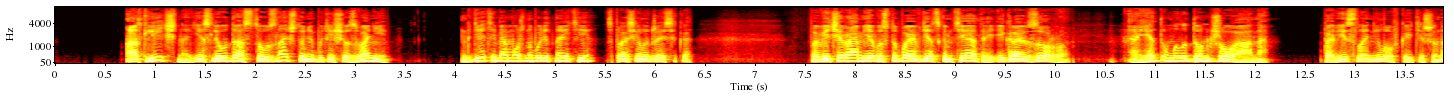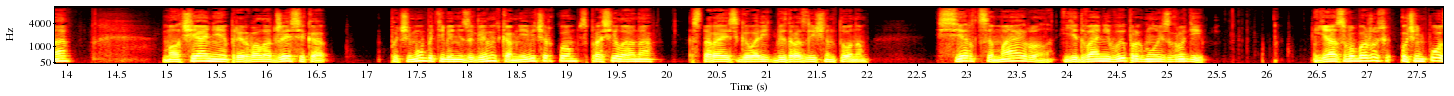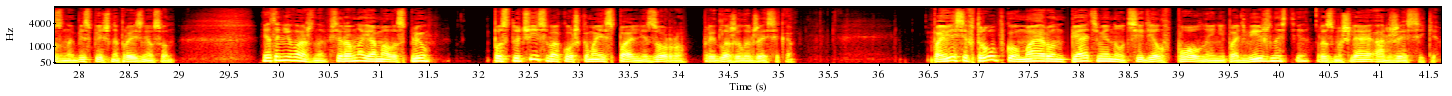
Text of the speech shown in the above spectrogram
Отлично. Если удастся узнать что-нибудь еще, звони. Где тебя можно будет найти? спросила Джессика. По вечерам я выступаю в детском театре, играю Зорро. А я думала Дон Жуана. Повисла неловкая тишина. Молчание прервала Джессика. «Почему бы тебе не заглянуть ко мне вечерком?» — спросила она, стараясь говорить безразличным тоном. Сердце Майрона едва не выпрыгнуло из груди. «Я освобожусь очень поздно», — беспечно произнес он. «Это не важно, все равно я мало сплю. Постучись в окошко моей спальни, Зорро», — предложила Джессика. Повесив трубку, Майрон пять минут сидел в полной неподвижности, размышляя о Джессике.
